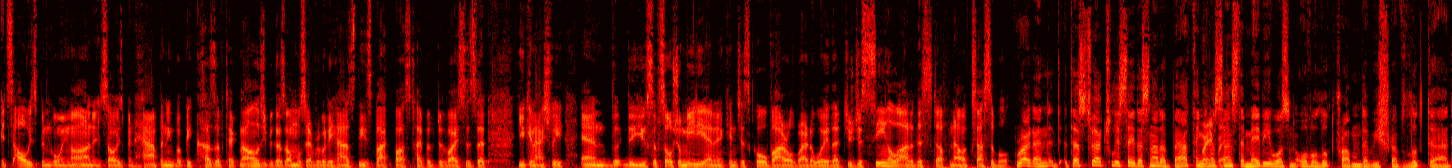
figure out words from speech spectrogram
it's always been going on. It's always been happening, but because of technology, because almost everybody has these black box type of devices that you can actually, and the, the, use of social media, and it can just go viral right away. That you're just seeing a lot of this stuff now accessible. Right, and that's to actually say that's not a bad thing right, in a right. sense that maybe it was an overlooked problem that we should have looked at,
